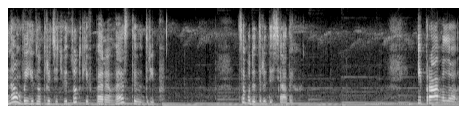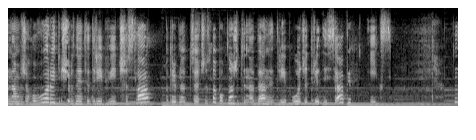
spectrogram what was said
Нам вигідно 30% перевести в дріб. Це буде 3 десятих. І правило нам вже говорить, щоб знайти дріб від числа, потрібно це число помножити на даний дріб. Отже, 3 десятих х. Ну,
